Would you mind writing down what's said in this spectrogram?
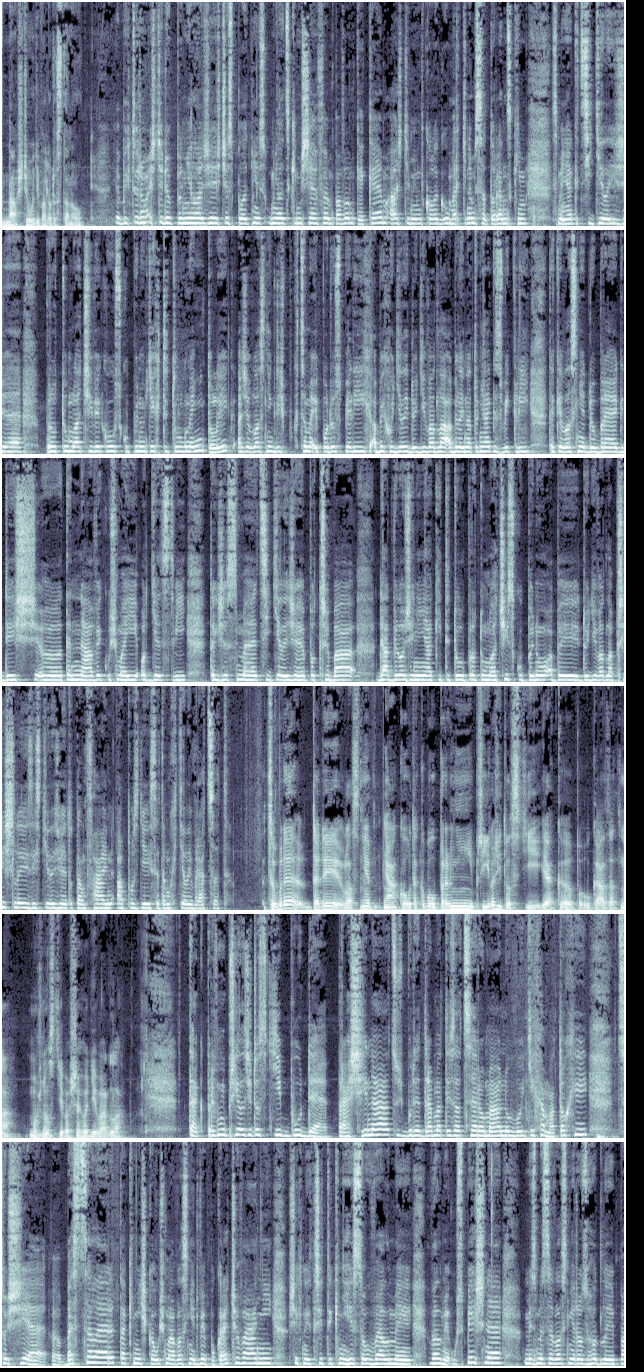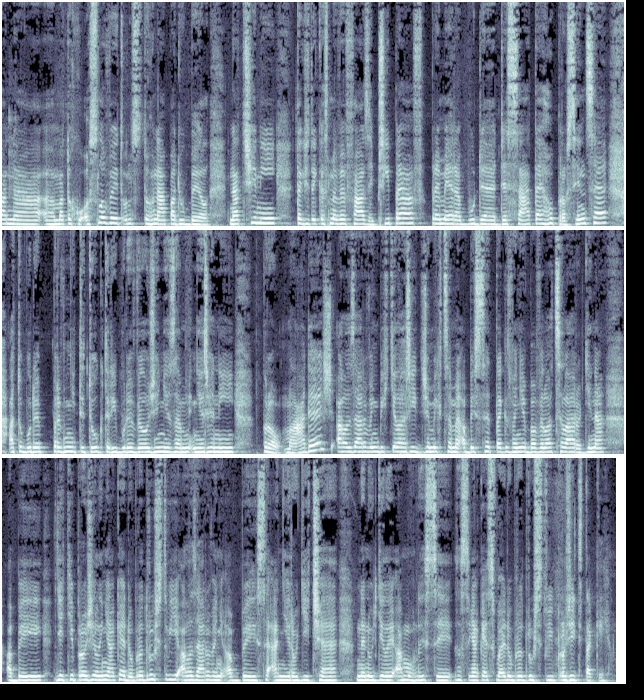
návštěvu divadla dostanou. Já bych to jenom ještě doplnila, že ještě společně s uměleckým šéfem Pavlem Kekem a ještě mým kolegou Martinem Satoranským jsme nějak cítili, že pro tu mladší věkovou skupinu těch titulů není tolik a že vlastně, když chceme i po dospělých, aby chodili do divadla a byli na to nějak zvyklí, tak je vlastně dobré, když eh, ten návyk už mají od dětství, takže jsme cítili, že je potřeba dát vyloženě nějaký titul pro tu mladší skupinu, aby do divadla přišli, zjistili, že je to tam fajn a později se tam chtěli vracet. Co bude tedy vlastně nějakou takovou první příležitostí, jak eh, poukázat na možnosti vašeho divadla? Tak první příležitostí bude Prašina, což bude dramatizace románu Vojtěcha Matochy, což je e, bestseller. Ta knížka už má vlastně dvě pokračování. Všechny tři ty knihy jsou velmi, velmi úspěšné. My jsme se vlastně rozhodli pana e, Matochu oslovit, on z toho nápadu byl nadšený, takže teďka jsme ve fázi příprav. Premiéra bude 10. prosince a to bude první titul, který bude vyloženě zaměřený pro mládež, ale zároveň bych chtěla říct, že my chceme, aby se takzvaně bavila celá rodina, aby děti prožily nějaké dobrodružství, ale zároveň, aby se ani rodiče nenudili a mohli si zase nějaké své dobrodružství prožít taky.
